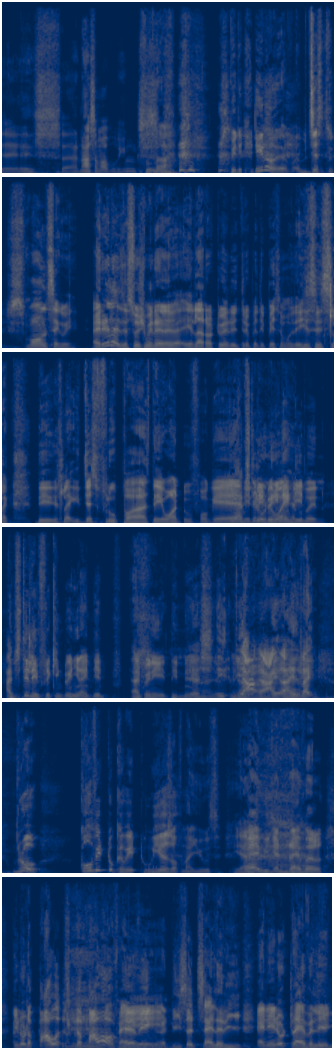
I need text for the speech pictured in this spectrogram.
is uh, நாசமா போய் Pity- you know just a small segue I realize the social media எல்லாரும் 2023 பத்தி பேசும்போது it's just like they it's like it just flew past they want to forget yeah, I'm they still in don't know what 2019 happened I'm still in freaking 2019 uh, 2018 Yes. yeah. It- yeah, I, I was like, bro, COVID took away two years of my youth Yeah. where we can travel. You know, the power the power of having Hey. a decent salary and you know traveling.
